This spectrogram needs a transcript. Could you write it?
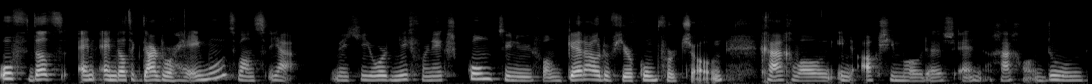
Of dat, en, en dat ik daar doorheen moet? Want ja, weet je, je hoort niet voor niks continu van get out of your comfort zone. Ga gewoon in de actiemodus en ga gewoon doen.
